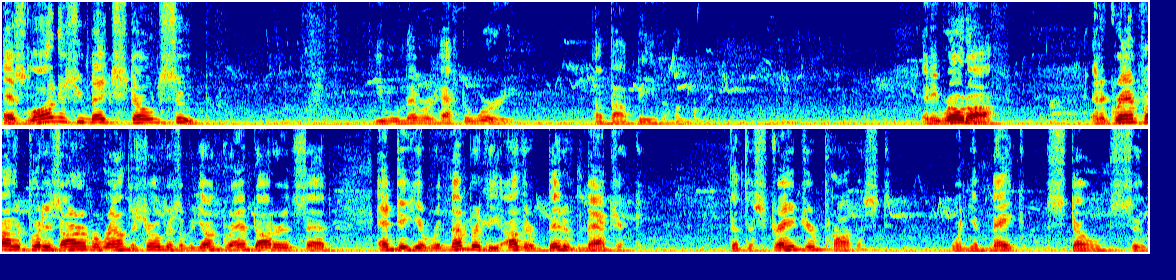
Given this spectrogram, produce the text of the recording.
as long as you make stone soup, you will never have to worry about being hungry. And he rode off, and a grandfather put his arm around the shoulders of a young granddaughter and said, And do you remember the other bit of magic that the stranger promised when you make stone soup?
